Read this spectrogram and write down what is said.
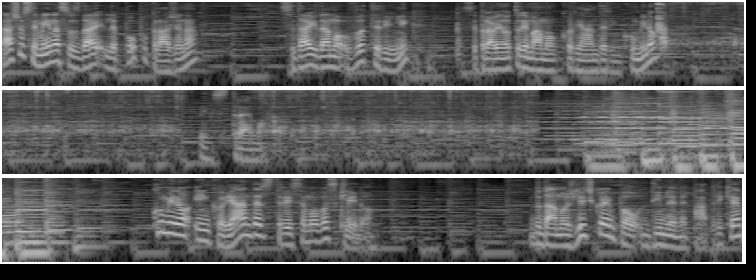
Naša semena so zdaj lepo popražena, sedaj jih damo v terilnik, se pravi, notri imamo koriander in kumino in stremo. Kumino in koriander stresemo v skledo. Dodamo žličko in pol dimljene paprike,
